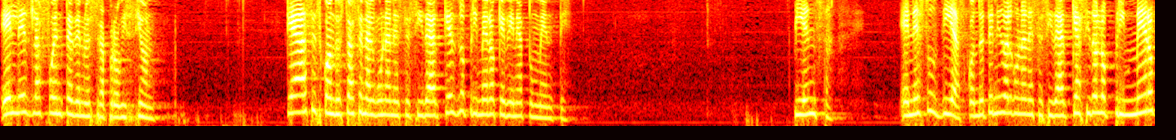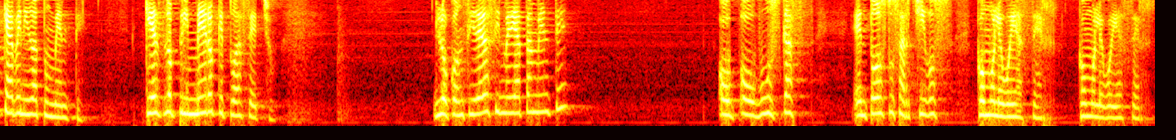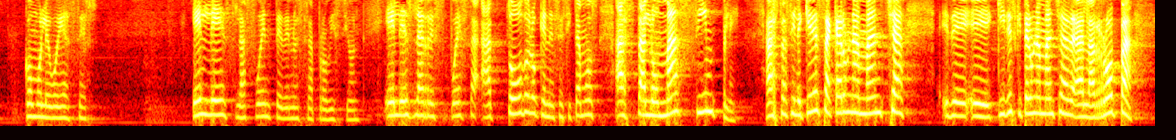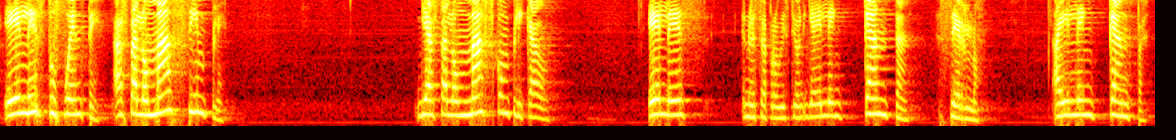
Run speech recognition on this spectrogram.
Él es la fuente de nuestra provisión. ¿Qué haces cuando estás en alguna necesidad? ¿Qué es lo primero que viene a tu mente? Piensa, en estos días, cuando he tenido alguna necesidad, ¿qué ha sido lo primero que ha venido a tu mente? ¿Qué es lo primero que tú has hecho? ¿Lo consideras inmediatamente? ¿O, buscas en todos tus archivos cómo le voy a hacer? ¿Cómo le voy a hacer? ¿Cómo le voy a hacer? Él es la fuente de nuestra provisión. Él es la respuesta a todo lo que necesitamos, hasta lo más simple. Hasta si le quieres sacar una mancha, eh, quieres quitar una mancha a la ropa, él es tu fuente, hasta lo más simple y hasta lo más complicado. Él es nuestra provisión y a Él le encanta serlo. A Él le encanta.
